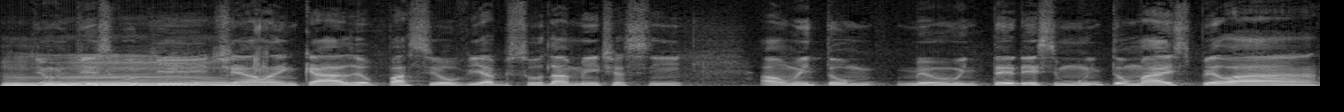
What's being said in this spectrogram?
De um Hum. disco que tinha lá em casa, eu passei a ouvir absurdamente, assim. Aumentou meu interesse muito mais pela,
